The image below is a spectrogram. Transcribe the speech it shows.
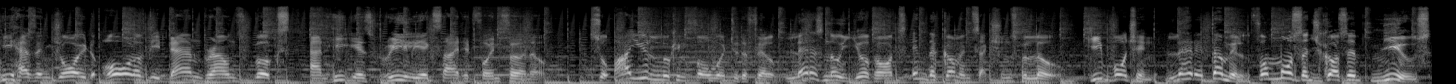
he has enjoyed all of the Dan Brown's books and he is really excited for Inferno. So are you looking forward to the film? Let us know your thoughts in the comment sections below. Keep watching Lehren Tamil for more such gossip news.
